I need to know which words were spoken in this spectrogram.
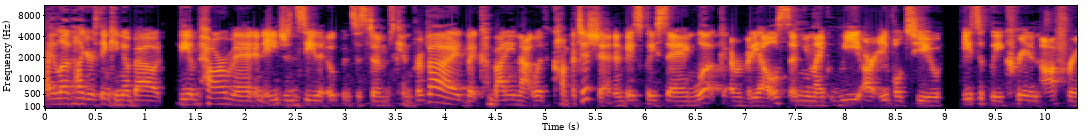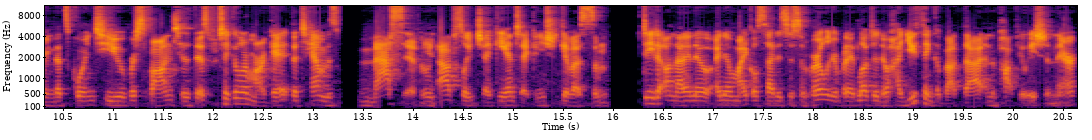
I love how you're thinking about the empowerment and agency that open systems can provide, but combining that with competition and basically saying, look, everybody else, I mean, like we are able to basically create an offering that's going to respond to this particular market. The TAM is massive, I mean, absolutely gigantic. And you should give us some data on that. I know, I know Michael cited system earlier, but I'd love to know how you think about that and the population there.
